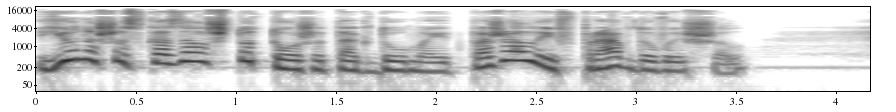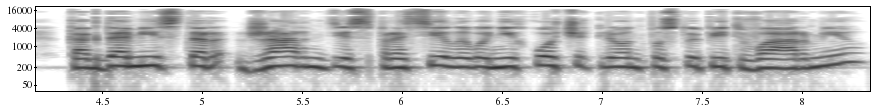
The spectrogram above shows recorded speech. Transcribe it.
юноша сказал, что тоже так думает, пожалуй, и вправду вышел. Когда мистер Джарнди спросил его, не хочет ли он поступить в армию,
